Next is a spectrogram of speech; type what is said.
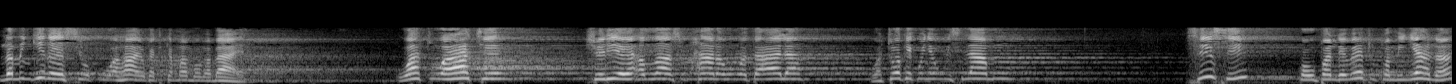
Na mengine yasiyokuwa hayo katika mambo mabaya. Watu waache sheria ya Allah subhanahu wa ta'ala watoke kwenye Uislamu. Sisi kwa upande wetu twaminyana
